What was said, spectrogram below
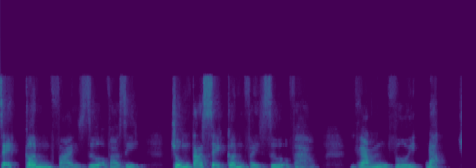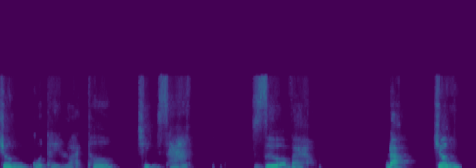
sẽ cần phải dựa vào gì? Chúng ta sẽ cần phải dựa vào gắn với đặc trưng của thể loại thơ, chính xác. Dựa vào đặc trưng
